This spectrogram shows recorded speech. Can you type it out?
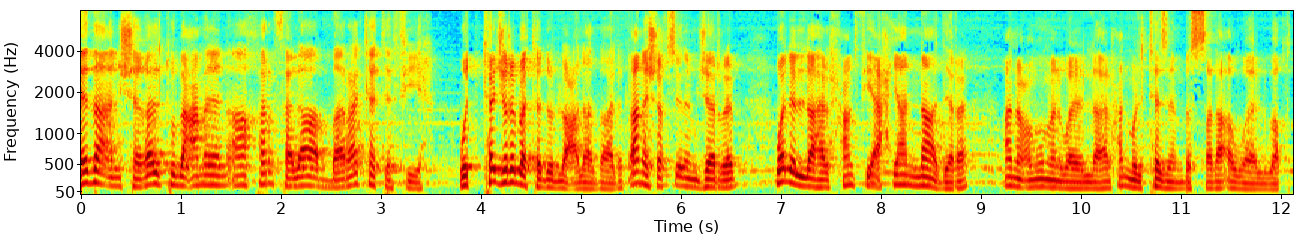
إذا انشغلت بعمل آخر فلا بركة فيه والتجربة تدل على ذلك. أنا شخصيا مجرب ولله الحمد في أحيان نادرة. أنا عموما ولله الحمد ملتزم بالصلاة أول الوقت.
